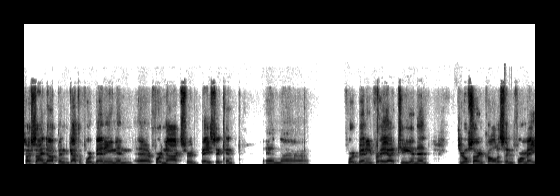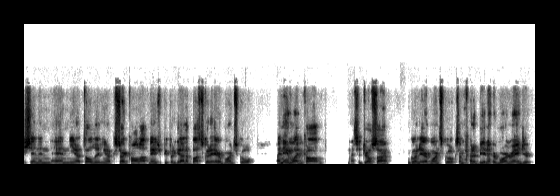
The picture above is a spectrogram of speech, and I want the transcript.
So I signed up and got to Fort Benning and uh, Fort Knox for basic and and uh, Fort Benning for AIT, and then drill sergeant called us in formation and and you know told it you know started calling off names for people to get on a bus go to airborne school. My name wasn't called. I said drill sergeant. I'm going to airborne school because I'm going to be an airborne ranger.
